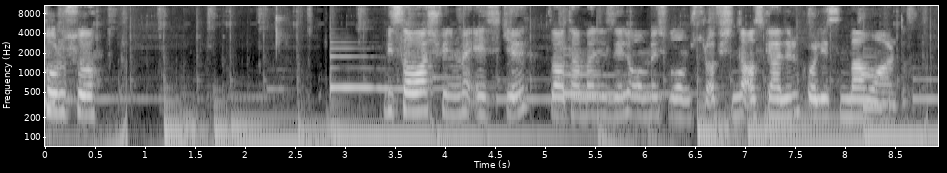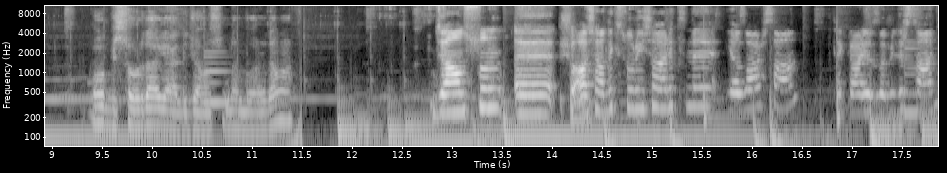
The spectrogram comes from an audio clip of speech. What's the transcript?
sorusu. Bir savaş filmi eski. Zaten ben izleyeli 15 yıl olmuştur. Afişinde askerlerin kolyesinden vardı. O bir soru daha geldi Cansu'ndan bu arada ama. Cansun e, şu aşağıdaki soru işaretine yazarsan, tekrar yazabilirsen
